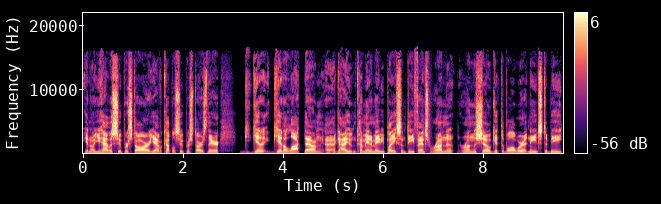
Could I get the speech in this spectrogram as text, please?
you know you have a superstar. You have a couple superstars there. Get a get a lockdown, a guy who can come in and maybe play some defense, run the run the show, get the ball where it needs to be.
